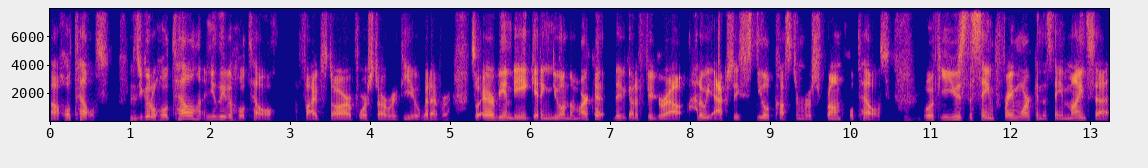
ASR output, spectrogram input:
uh, hotels? Because hmm. you go to a hotel and you leave a hotel a five star, four star review, whatever. So Airbnb getting new on the market, they've got to figure out how do we actually steal customers from hotels? Mm-hmm. Well, if you use the same framework and the same mindset,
